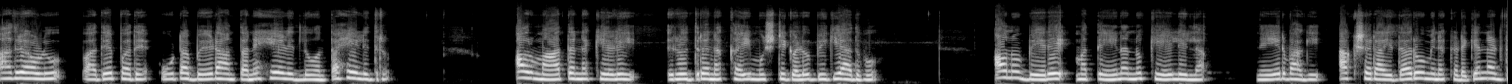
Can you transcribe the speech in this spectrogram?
ಆದರೆ ಅವಳು ಪದೇ ಪದೇ ಊಟ ಬೇಡ ಅಂತಾನೆ ಹೇಳಿದ್ಲು ಅಂತ ಹೇಳಿದ್ರು. ಅವ್ರ ಮಾತನ್ನ ಕೇಳಿ ರುದ್ರನ ಕೈ ಮುಷ್ಟಿಗಳು ಬಿಗಿಯಾದವು. ಅವನು ಬೇರೆ ಮತ್ತೇನನ್ನು ಕೇಳಿಲ್ಲ. ನೇರವಾಗಿ ಅಕ್ಷರ ಇದ್ದ ರೂಮಿನ ಕಡೆಗೆ ನಡೆದ.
